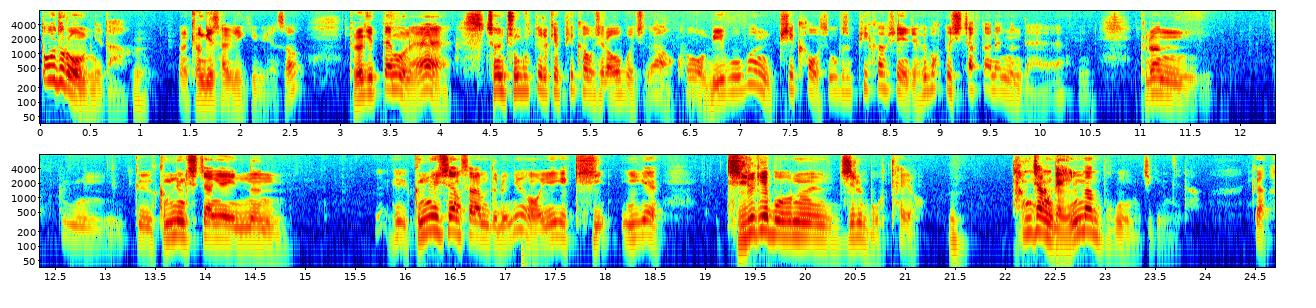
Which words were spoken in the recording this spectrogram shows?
또 들어옵니다. 음. 경기 살리기 위해서. 그렇기 때문에 전 중국도 이렇게 피크아웃이라고 보지도 않고 미국은 피크아웃은 무슨 피크아웃이 이제 회복도 시작도 안 했는데 그런 음, 그 금융시장에 있는 그 금융시장 사람들은요 이게 기, 이게 길게 보는지를 못해요. 음. 당장 내일만 보고 움직입니다. 그러니까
